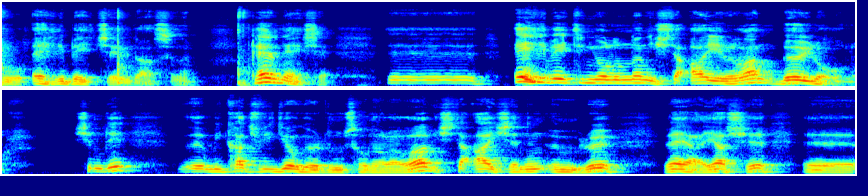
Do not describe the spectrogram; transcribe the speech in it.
Bu Ehli Beyt sevdasını. Her neyse. Ee, Ehli Beyt'in yolundan işte ayrılan böyle olur. Şimdi e, birkaç video gördüm son aralar. İşte Ayşe'nin ömrü veya yaşı e,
